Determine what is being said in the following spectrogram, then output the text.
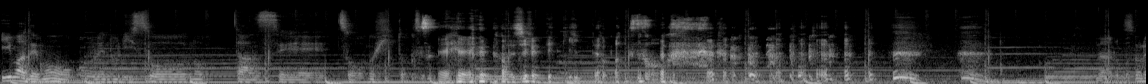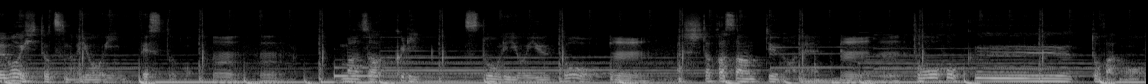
今でも俺の理想の男性像の一つ。えー、初めて聞いたわ。そう。なるほど。それも一つの要因ベストのう。んまあざっくりストーリーを言うとうん。うんアシタカさんっていうのはねうん東北とかの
